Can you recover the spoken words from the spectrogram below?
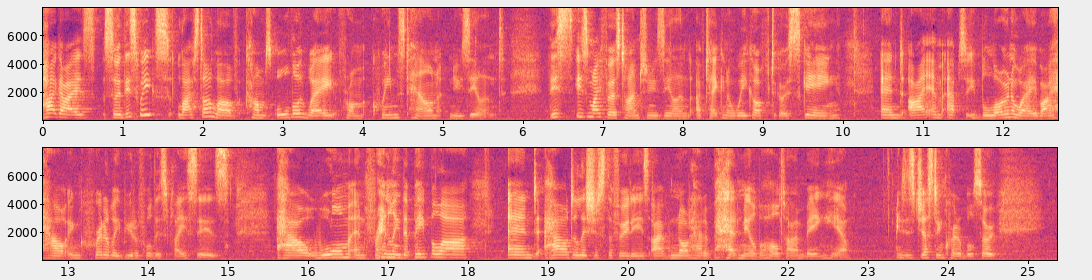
Hi guys, so this week's Lifestyle Love comes all the way from Queenstown, New Zealand. This is my first time to New Zealand. I've taken a week off to go skiing and I am absolutely blown away by how incredibly beautiful this place is, how warm and friendly the people are, and how delicious the food is. I've not had a bad meal the whole time being here. It is just incredible. So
